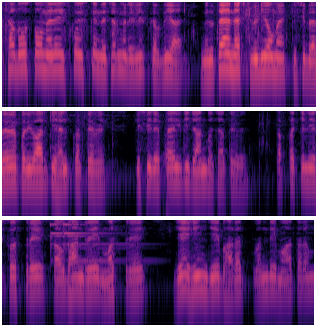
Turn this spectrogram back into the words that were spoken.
अच्छा दोस्तों, मैंने इसको इसके नेचर में रिलीज़ कर दिया है। मिलते हैं नेक्स्ट वीडियो में किसी डरे हुए परिवार की हेल्प करते हुए, किसी रेप्टाइल की जान बचाते हुए। तब तक के लिए स्वस्थ रहे, सावधान रहे, मस्त रहे। जय हिंद, जय भारत, वंदे मातरम,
